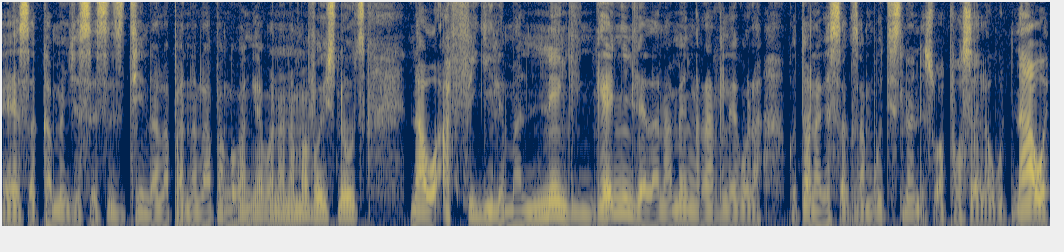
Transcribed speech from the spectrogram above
eh sakhamba nje sesizithinda lapha nalapha ngoba ngiyabona nama voice notes nawo afikile manengi ngenye indlela nami engirarileko la. Kodwa na ke sakuzama ukuthi sinande siwaphosela ukuthi nawe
